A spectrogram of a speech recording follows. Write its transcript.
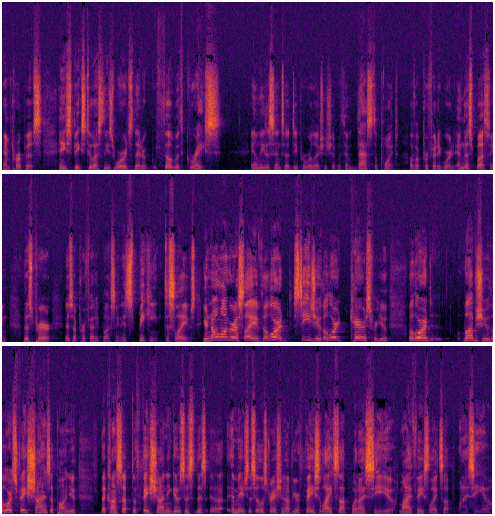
and purpose. And He speaks to us these words that are filled with grace and lead us into a deeper relationship with Him. That's the point of a prophetic word. And this blessing, this prayer, is a prophetic blessing. It's speaking to slaves. You're no longer a slave. The Lord sees you, the Lord cares for you. The Lord loves you. The Lord's face shines upon you. That concept of face shining gives us this uh, image, this illustration of your face lights up when I see you. My face lights up when I see you.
